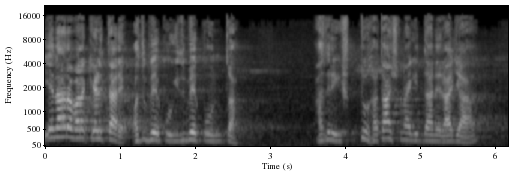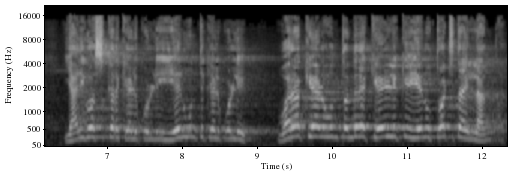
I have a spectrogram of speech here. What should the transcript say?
ಏನಾರ ವರ ಕೇಳ್ತಾರೆ, ಅದು ಬೇಕು, ಇದು ಬೇಕು ಅಂತ. ಆದರೆ ಇಷ್ಟು ಹತಾಶನಾಗಿದ್ದಾನೆ ರಾಜ. ಯಾರಿಗೋಸ್ಕರ ಕೇಳಿಕೊಳ್ಳಿ, ಏನು ಅಂತ ಕೇಳಿಕೊಳ್ಳಿ, ವರ ಕೇಳು ಅಂತಂದರೆ ಕೇಳಲಿಕ್ಕೆ ಏನೂ ತೋಚ್ತಾ ಇಲ್ಲ ಅಂತ.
